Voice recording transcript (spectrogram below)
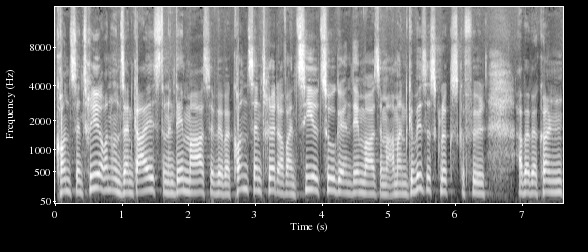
konzentrieren unseren Geist und in dem Maße, wie wir konzentriert auf ein Ziel zugehen, in dem Maße haben wir ein gewisses Glücksgefühl, aber wir können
